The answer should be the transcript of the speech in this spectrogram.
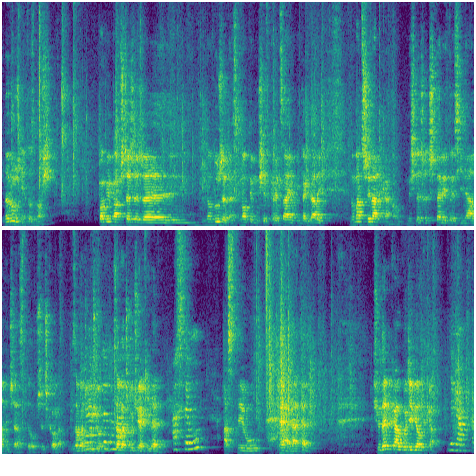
no różnie to znosi. powiem Wam szczerze, że no duże tęsknoty mu się wkręcają i tak dalej. No ma 3 latka, no. Myślę, że 4 to jest idealny czas do przedszkola. Zobacz Ja Guciu, wtedy mam- zobacz Guciu jaki lewy. A z tyłu? A z tyłu siódemka albo dziewiątka. Dziewiątka.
